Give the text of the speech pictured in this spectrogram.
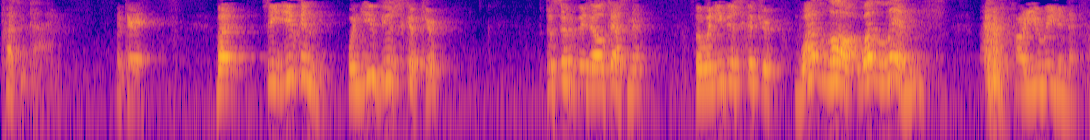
present time. Okay? But see, you can, when you view Scripture, specifically the Old Testament, but when you view Scripture, what law, what limbs are you reading it from?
